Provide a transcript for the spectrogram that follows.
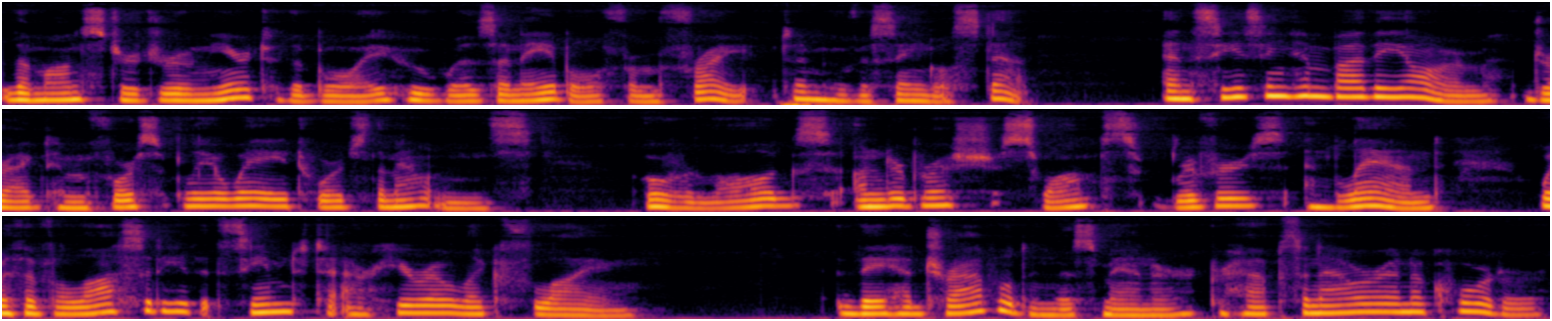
The monster drew near to the boy, who was unable from fright to move a single step, and seizing him by the arm, dragged him forcibly away towards the mountains over logs, underbrush, swamps, rivers, and land with a velocity that seemed to our hero like flying. They had traveled in this manner perhaps an hour and a quarter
